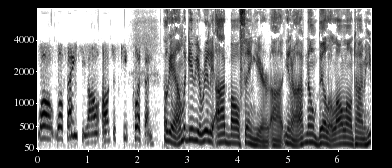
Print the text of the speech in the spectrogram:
Well, well, thank you. I'll I'll just keep clipping. Okay, I'm gonna give you a really oddball thing here. Uh, you know, I've known Bill a long, long time. He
